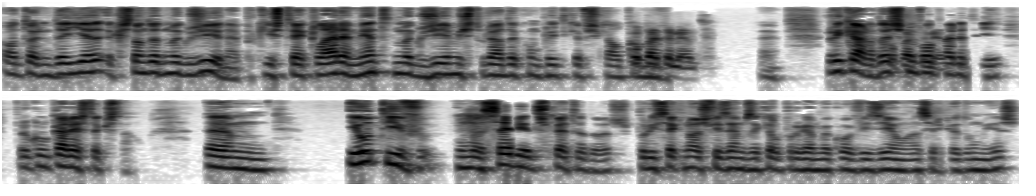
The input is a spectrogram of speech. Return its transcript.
António, daí a questão da demagogia, né? porque isto é claramente demagogia misturada com política fiscal. Completamente. É. Ricardo, deixa-me voltar a ti para colocar esta questão. Um, eu tive uma série de espectadores, por isso é que nós fizemos aquele programa com a Visão há cerca de um mês.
